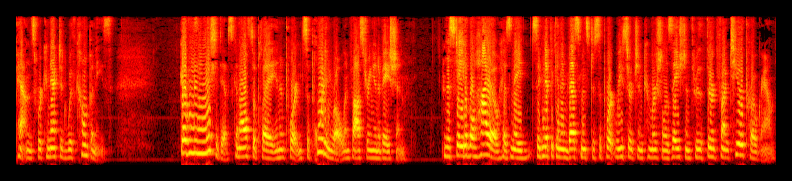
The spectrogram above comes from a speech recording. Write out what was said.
patents were connected with companies. Government initiatives can also play an important supporting role in fostering innovation. The state of Ohio has made significant investments to support research and commercialization through the Third Frontier program.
